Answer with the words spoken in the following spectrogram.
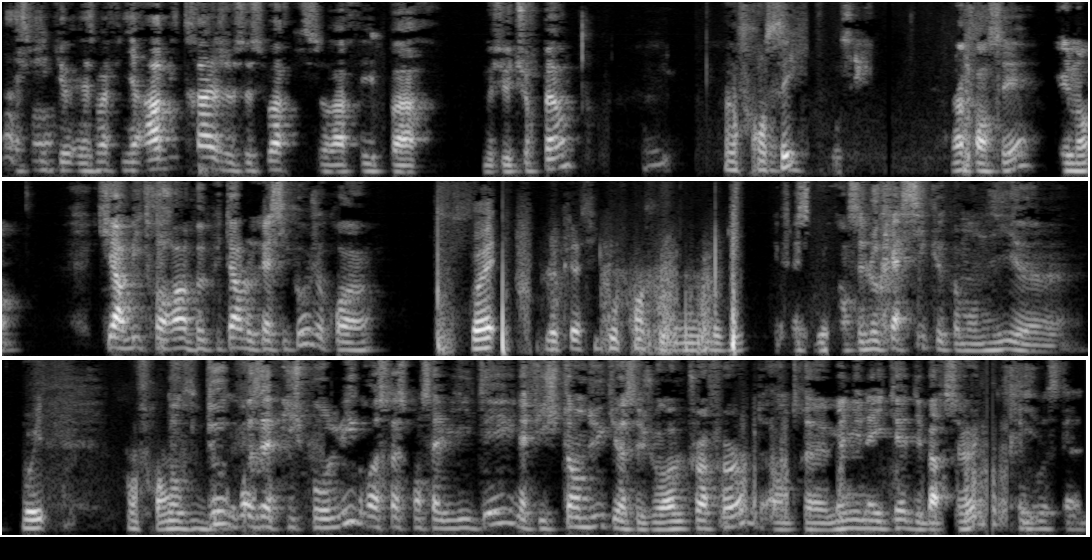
Marcus laisse-moi finir. Arbitrage ce soir qui sera fait par Monsieur Turpin, un Français. un Français, Clément, qui arbitrera un peu plus tard le Classico, je crois. hein. Ouais, le classico français, C'est le classique, comme on dit. euh. en France. Donc deux grosses affiches pour lui, grosse responsabilité, une affiche tendue qui va se jouer à Old Trafford entre Man United et Barcelone. Très beau stade.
